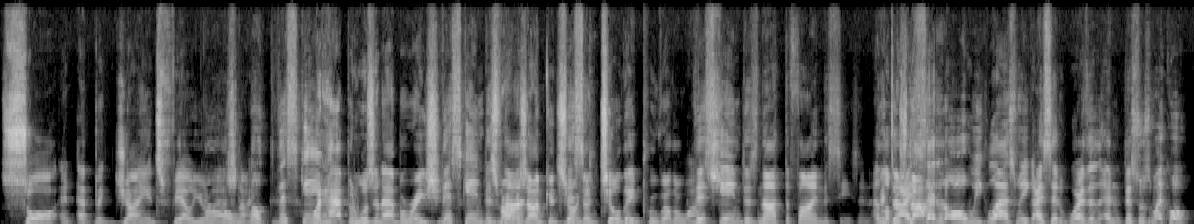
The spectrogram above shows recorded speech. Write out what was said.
saw an epic Giants failure last night. look, this game- What happened was an aberration. This game as far not- as I'm concerned, this- until they prove otherwise. This game does not define the season. And It look, I not. said it all week last week. I said whether, and this was my quote:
